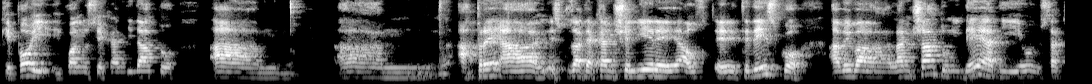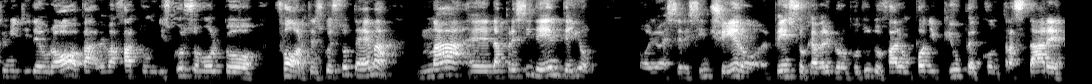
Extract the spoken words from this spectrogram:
che poi quando si è candidato a, a, a, pre, a, scusate, cancelliere eh, tedesco aveva lanciato un'idea di Stati Uniti d'Europa, aveva fatto un discorso molto forte su questo tema, ma eh, da presidente io voglio essere sincero, penso che avrebbero potuto fare un po' di più per contrastare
